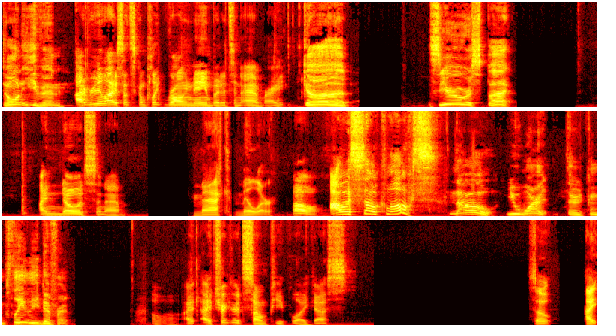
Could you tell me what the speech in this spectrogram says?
don't even. I realize that's a complete wrong name, but it's an M, right? God, zero respect. I know it's an M. Mac Miller. Oh, I was so close. No, you weren't. They're completely different. Oh, I, I triggered some people, I guess. So I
